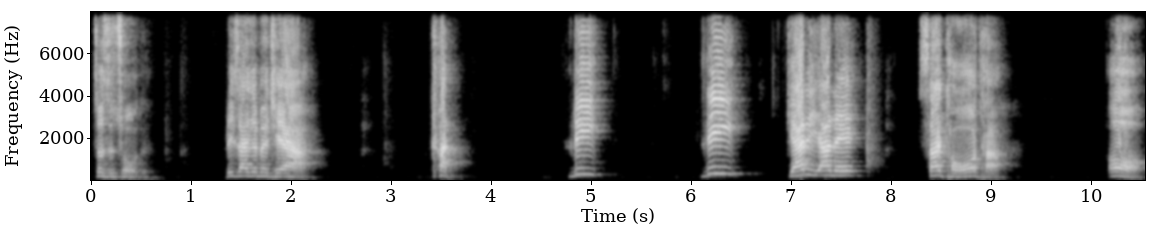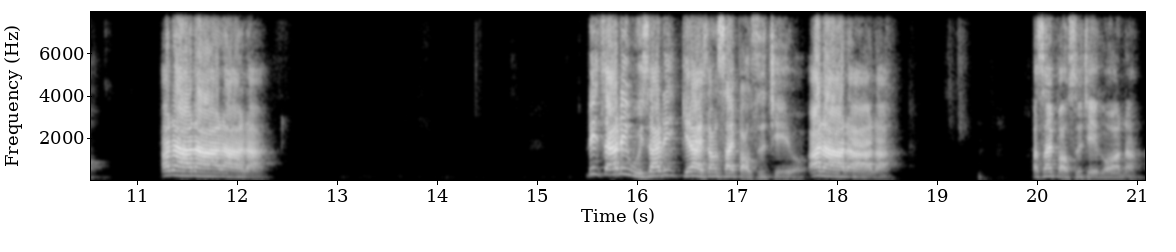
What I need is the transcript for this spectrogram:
这是错的。你在这边切啊？看，你你家里安尼塞托塔哦。啊啦啊啦啊啦啊啦！你知影你为啥你今仔会当使保时捷哦？啊啦啊啦啊啦！啊使保时捷个安那？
